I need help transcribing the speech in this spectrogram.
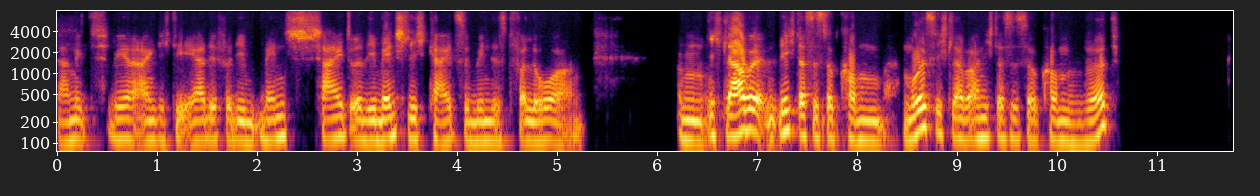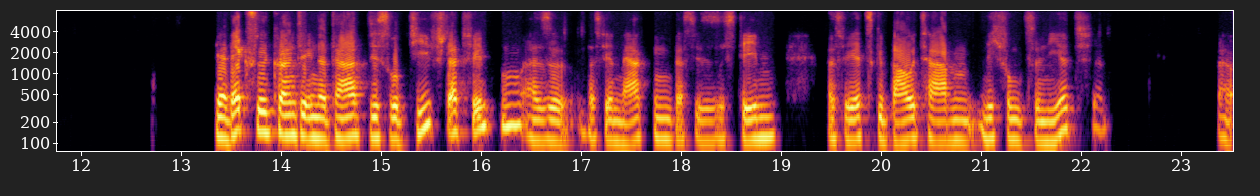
damit wäre eigentlich die Erde für die Menschheit oder die Menschlichkeit zumindest verloren. Ähm, ich glaube nicht, dass es so kommen muss. Ich glaube auch nicht, dass es so kommen wird. Der Wechsel könnte in der Tat disruptiv stattfinden, also dass wir merken, dass dieses System, was wir jetzt gebaut haben, nicht funktioniert. Äh,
